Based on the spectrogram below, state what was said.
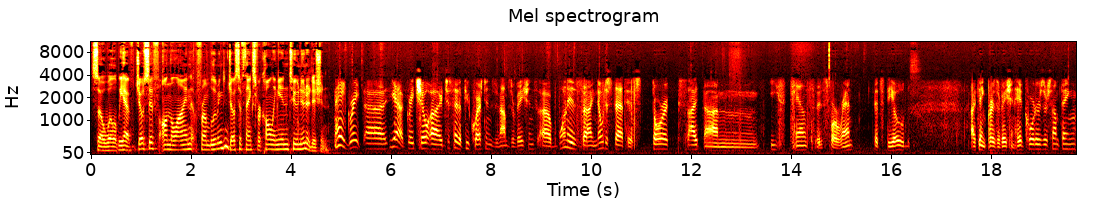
So well, we have Joseph on the line from Bloomington. Joseph, thanks for calling in to Noon Edition. Hey, great. Uh, yeah, great show. Uh, I just had a few questions and observations. Uh, one is I noticed that historic site on East 10th is for rent. It's the old, I think, preservation headquarters or something.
